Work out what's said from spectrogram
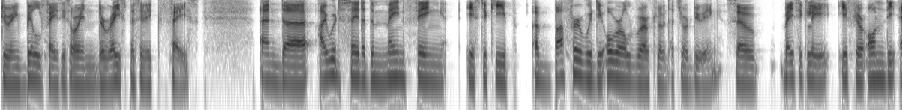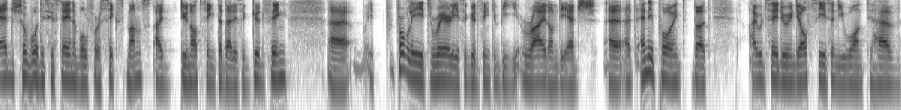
during build phases or in the race specific phase. And uh, I would say that the main thing is to keep a buffer with the overall workload that you're doing. So basically, if you're on the edge of what is sustainable for six months, I do not think that that is a good thing. Uh, it, probably it rarely is a good thing to be right on the edge uh, at any point, but I would say during the off season, you want to have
